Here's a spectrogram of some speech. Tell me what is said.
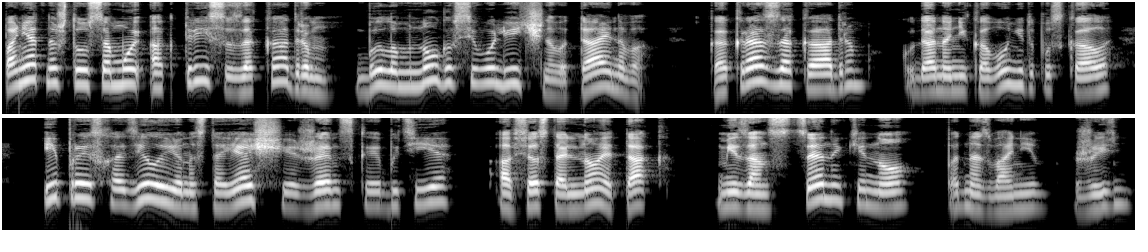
Понятно, что у самой актрисы за кадром было много всего личного, тайного. Как раз за кадром, куда она никого не допускала, и происходило ее настоящее женское бытие, а все остальное так, мизансцены кино под названием «Жизнь».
